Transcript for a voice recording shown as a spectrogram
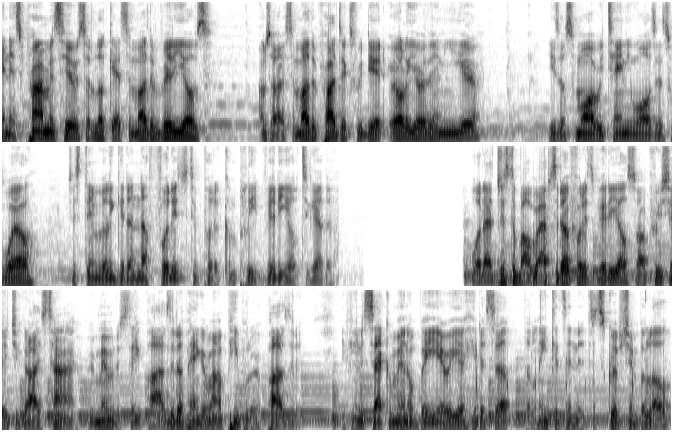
And as promised, here's a look at some other videos. I'm sorry, some other projects we did earlier in the year. These are small retaining walls as well. Just didn't really get enough footage to put a complete video together. Well, that just about wraps it up for this video, so I appreciate you guys' time. Remember to stay positive, hang around people that are positive. If you're in the Sacramento Bay Area, hit us up. The link is in the description below.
